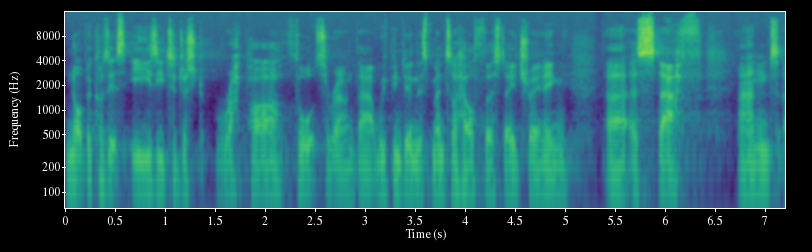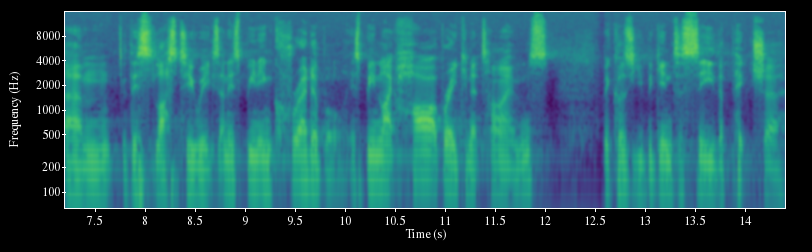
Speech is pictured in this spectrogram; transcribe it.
not because it's easy to just wrap our thoughts around that. We've been doing this mental health first aid training uh, as staff and um, this last two weeks, and it's been incredible. It's been like heartbreaking at times because you begin to see the picture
